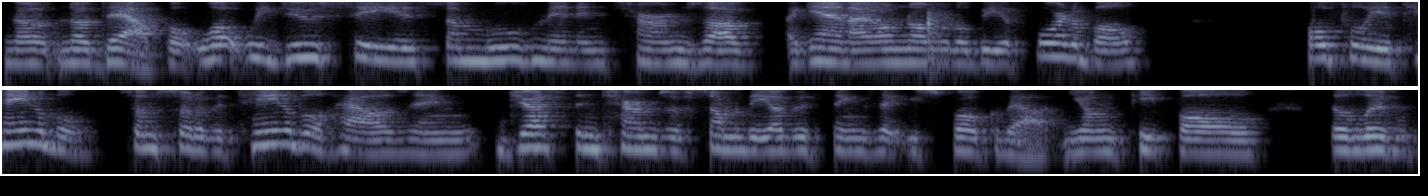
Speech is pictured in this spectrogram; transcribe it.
no no doubt, but what we do see is some movement in terms of again, I don't know if it'll be affordable, hopefully attainable, some sort of attainable housing, just in terms of some of the other things that you spoke about, young people the live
